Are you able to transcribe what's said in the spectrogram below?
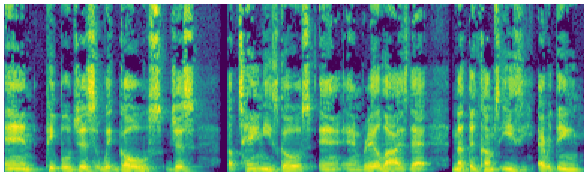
and people just with goals just obtain these goals and, and realize that nothing comes easy. Everything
